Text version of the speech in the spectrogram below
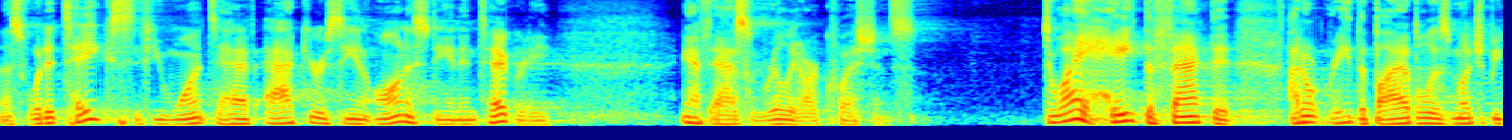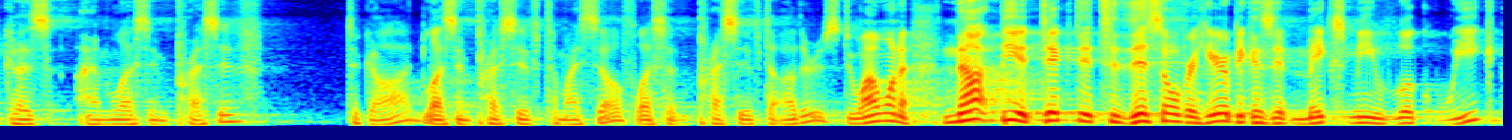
That's what it takes if you want to have accuracy and honesty and integrity. You have to ask some really hard questions. Do I hate the fact that I don't read the Bible as much because I'm less impressive to God, less impressive to myself, less impressive to others? Do I want to not be addicted to this over here because it makes me look weak?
